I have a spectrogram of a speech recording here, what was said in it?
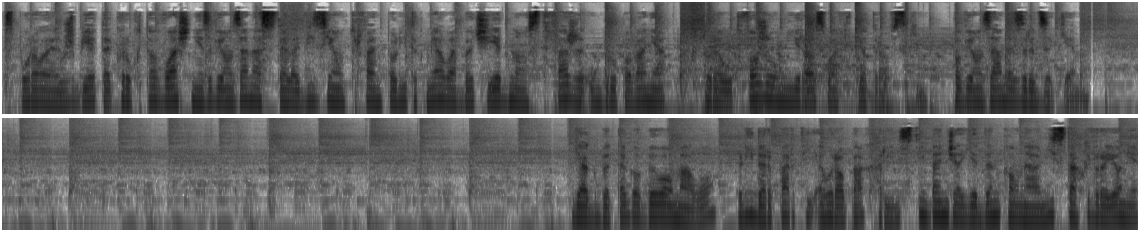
Spór o Elżbietę Kruk to właśnie związana z telewizją Trwam Polityk miała być jedną z twarzy ugrupowania, które utworzył Mirosław Piotrowski, powiązane z Rydzykiem. Jakby tego było mało, lider partii Europa Christi będzie jedynką na listach w rejonie,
